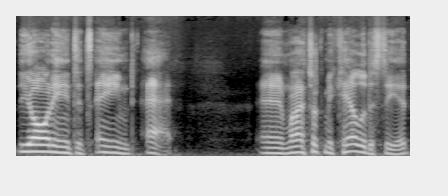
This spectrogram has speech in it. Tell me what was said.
the audience it's aimed at. And when I took Michaela to see it,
